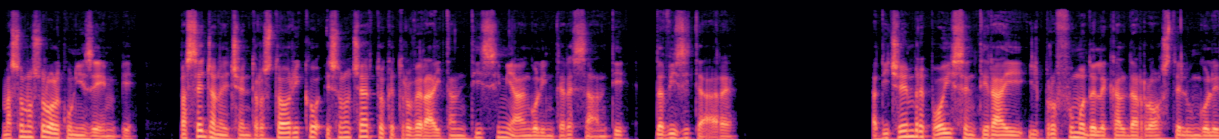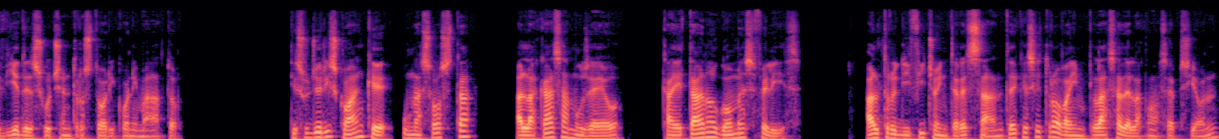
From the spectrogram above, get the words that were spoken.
Ma sono solo alcuni esempi. Passeggia nel centro storico e sono certo che troverai tantissimi angoli interessanti da visitare. A dicembre poi sentirai il profumo delle caldarroste lungo le vie del suo centro storico animato. Ti suggerisco anche una sosta alla Casa Museo Caetano Gómez Feliz, altro edificio interessante che si trova in Plaza de la Concepción,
